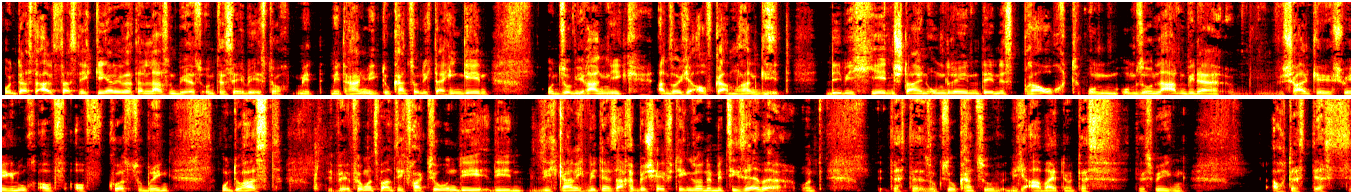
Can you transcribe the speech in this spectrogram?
Und das, als das nicht ging, hat er gesagt, dann lassen wir es. Und dasselbe ist doch mit, mit Rangnick. Du kannst doch nicht dahin gehen und so wie Rangnick an solche Aufgaben rangeht, nämlich jeden Stein umdrehen, den es braucht, um, um so einen Laden wieder Schalke schwer genug auf, auf Kurs zu bringen. Und du hast 25 Fraktionen, die, die sich gar nicht mit der Sache beschäftigen, sondern mit sich selber. Und das, das, so, so kannst du nicht arbeiten. Und das deswegen auch das, das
